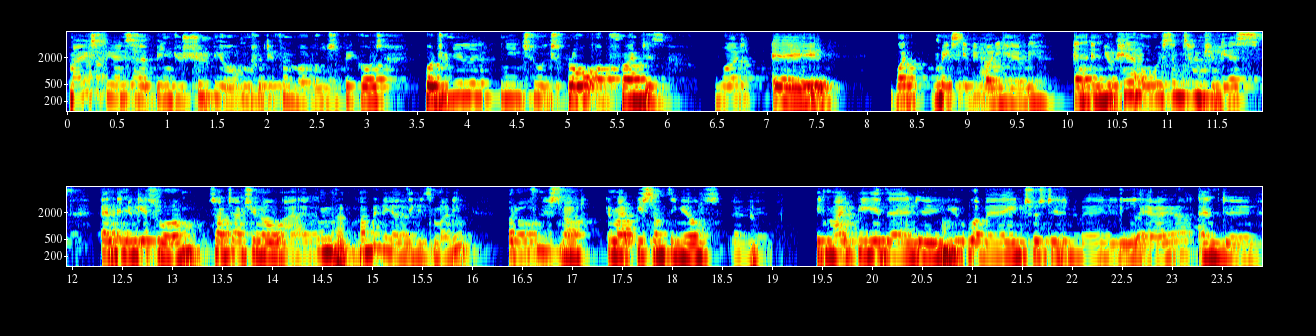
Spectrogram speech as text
my experience has been you should be open for different models because what you really need to explore upfront is what uh, what makes everybody happy. And and you can always sometimes you guess and, and you guess wrong. Sometimes you know a company I think it's money, but often it's not. It might be something else. Uh, it might be that uh, you are very interested in a very little area and uh,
